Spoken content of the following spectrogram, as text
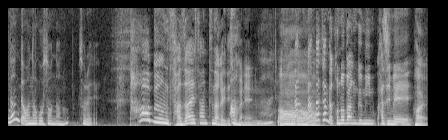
なんでアナゴさんなの？それで多分、サザエさんつながりでしょうかね。あななんだかんだこの番組はじめ、はい。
